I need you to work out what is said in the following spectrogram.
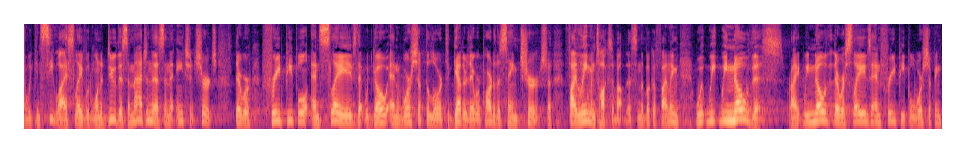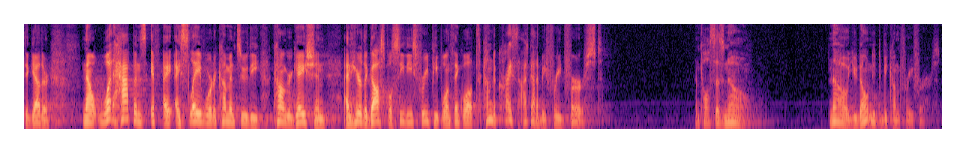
And we can see why a slave would want to do this. Imagine this in the ancient church, there were freed people and slaves that would go and worship the Lord together. They were part of the same church. Uh, Philemon talks about this in the book of Philemon. We, we, we know this, right? We know that there were slaves and freed people worshiping together. Now, what happens if a, a slave were to come into the congregation and hear the gospel, see these freed people, and think, well, to come to Christ, I've got to be freed first? And Paul says, no. No, you don't need to become free first.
